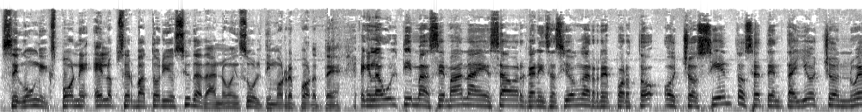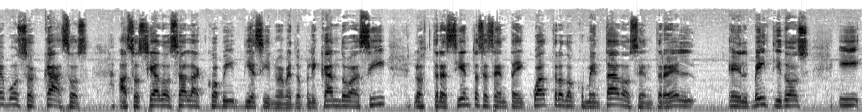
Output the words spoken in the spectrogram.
según expone el Observatorio Ciudadano en su último reporte. En la última semana, esa organización reportó 878 nuevos casos asociados a la COVID-19, duplicando así los 364 documentados entre el el 22 y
